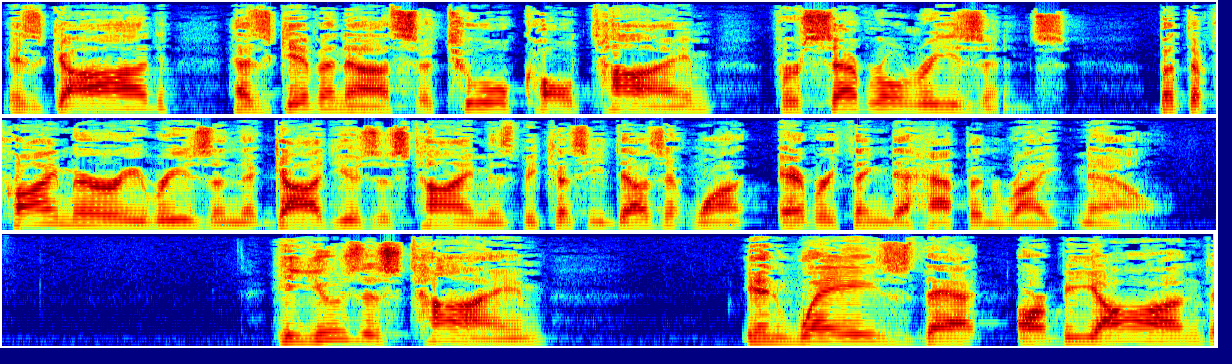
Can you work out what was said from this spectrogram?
is God has given us a tool called time for several reasons. But the primary reason that God uses time is because He doesn't want everything to happen right now. He uses time in ways that are beyond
